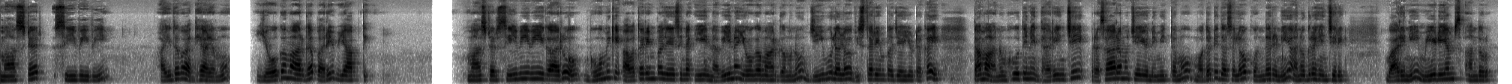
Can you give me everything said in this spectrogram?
మాస్టర్ సివివి ఐదవ అధ్యాయము యోగ మార్గ పరివ్యాప్తి. మాస్టర్ సివివి గారు భూమికి అవతరింపజేసిన ఈ నవీన యోగ మార్గమును జీవులలో విస్తరింపజేయుటకై తమ అనుభూతిని ధరించి ప్రసారము చేయు నిమిత్తము మొదటి దశలో కొందరిని అనుగ్రహించిరి. వారిని మీడియంస్ అందురు.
